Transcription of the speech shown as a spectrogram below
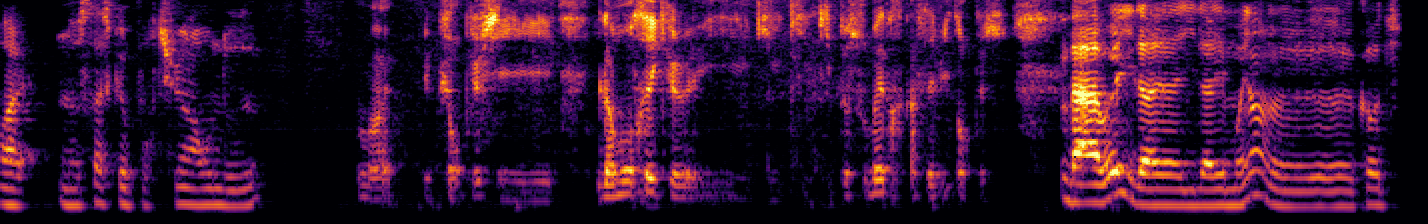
Ouais, ne serait-ce que pour tuer un round ou deux. Ouais. Et puis en plus, il, il a montré qu'il peut soumettre assez vite en plus. Bah ouais, il a, il a les moyens. Euh, quand tu,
